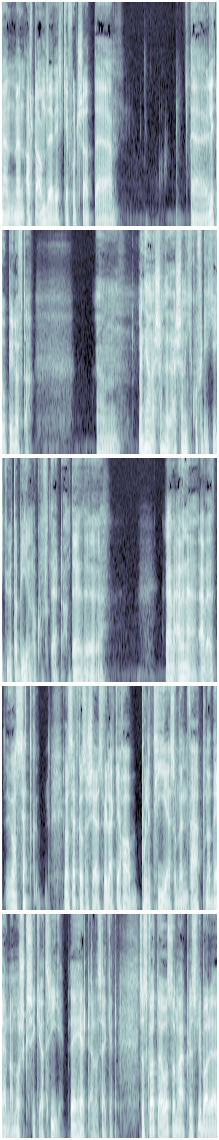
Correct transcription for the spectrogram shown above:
Men, men, alt det andre virker fortsatt eh, eh litt oppe i lufta. Um, men igjen, jeg skjønner, jeg skjønner, ikke hvorfor de ikke gikk ut av bilen og konfronterte han. Det, det, jeg, jeg mener, jeg, uansett, uansett, hva som skjer, så vil jeg ikke ha politiet som den væpna delen av norsk psykiatri. Det er helt jævla sikkert. Så skvatt jeg også når jeg plutselig bare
